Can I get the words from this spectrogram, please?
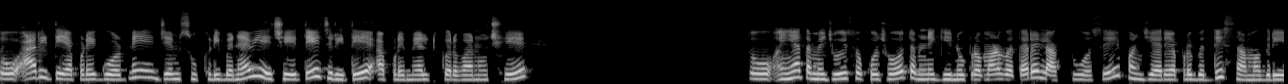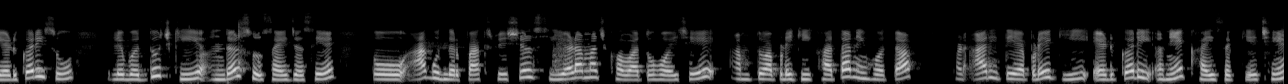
તો આ રીતે આપણે ગોળને જેમ સુખડી બનાવીએ છીએ, તે જ રીતે આપણે મેલ્ટ કરવાનું છે. તો અહીંયા તમે જોઈ શકો છો, તમને ઘીનું પ્રમાણ વધારે લાગતું હશે, પણ જ્યારે આપણે બધી જ સામગ્રી એડ કરીશું, એટલે બધું જ ઘી અંદર શોષાઈ જશે. તો આ ગુંદર પાક સ્પેશિયલ શિયાળામાં જ ખવાતો હોય છે. આમ તો આપણે ઘી ખાતા નહીં હોતા, પણ આ રીતે આપણે ઘી એડ કરી અને ખાઈ શકીએ છીએ.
